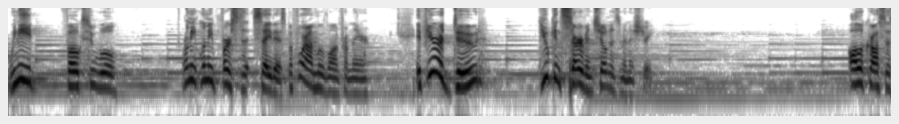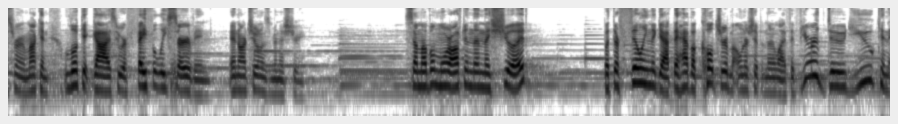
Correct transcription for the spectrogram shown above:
We need folks who will let me let me first say this before I move on from there. If you're a dude, you can serve in children's ministry all across this room, I can look at guys who are faithfully serving in our children's ministry. Some of them more often than they should, but they're filling the gap. They have a culture of ownership in their life. If you're a dude, you can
